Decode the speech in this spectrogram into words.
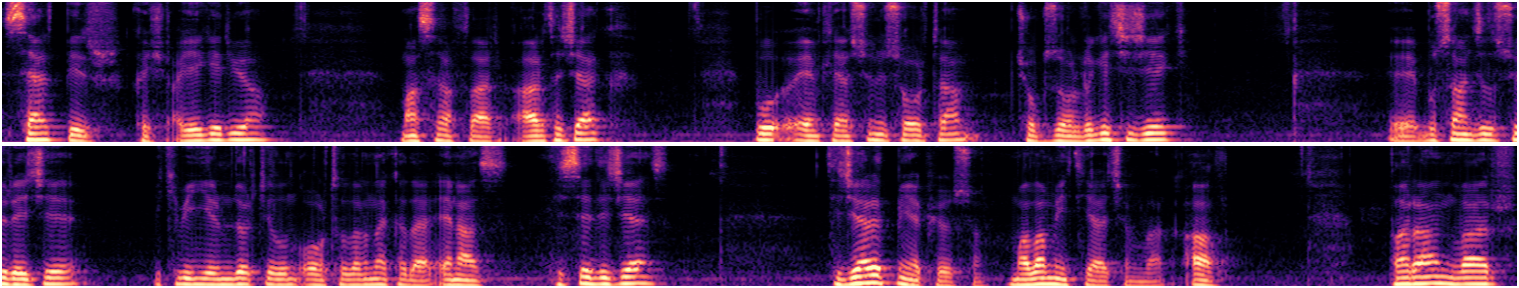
Sert bir kış ayı geliyor. Masraflar artacak. Bu enflasyonist ortam çok zorlu geçecek. E, bu sancılı süreci 2024 yılın ortalarına kadar en az hissedeceğiz. Ticaret mi yapıyorsun? Mala mı ihtiyacın var? Al. Paran var,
